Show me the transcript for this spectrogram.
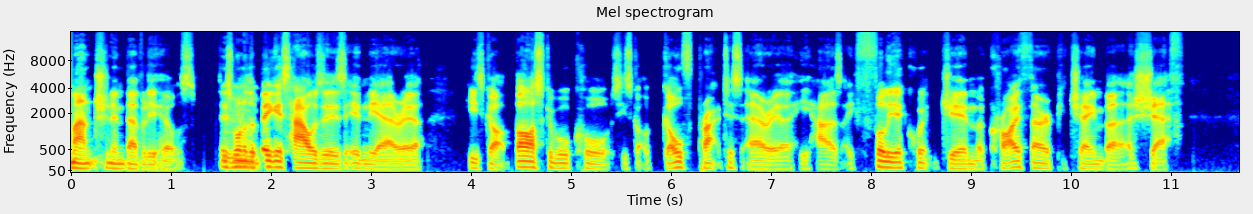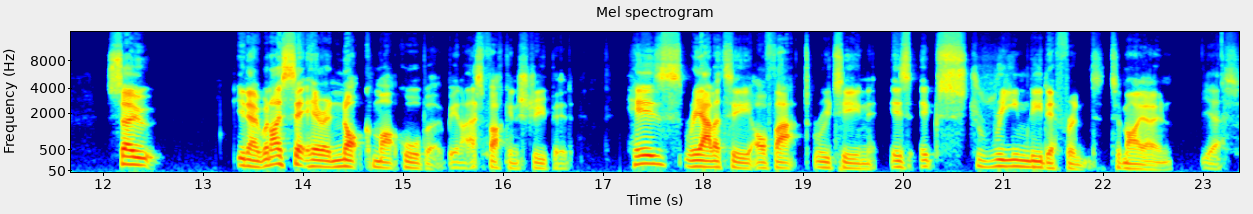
mansion in Beverly Hills. It's one of the mm. biggest houses in the area. He's got basketball courts. He's got a golf practice area. He has a fully equipped gym, a cryotherapy chamber, a chef. So, you know, when I sit here and knock Mark Wahlberg, being like, that's fucking stupid, his reality of that routine is extremely different to my own. Yes.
